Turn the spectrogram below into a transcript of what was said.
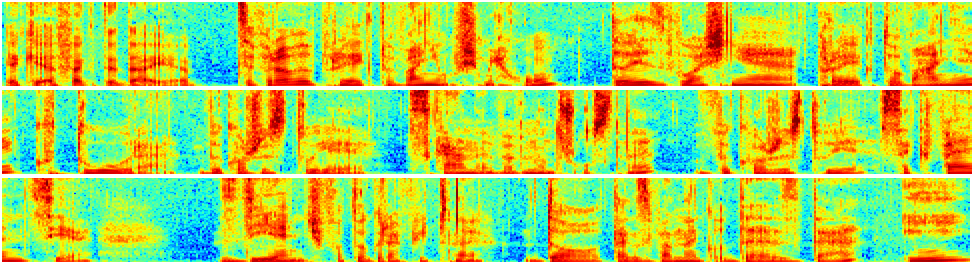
Jakie efekty daje? Cyfrowe projektowanie uśmiechu to jest właśnie projektowanie, które wykorzystuje skany wewnątrzustne, wykorzystuje sekwencje zdjęć fotograficznych do tak zwanego DSD i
